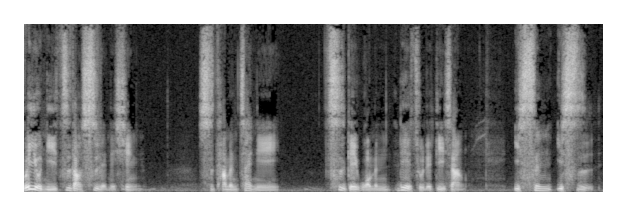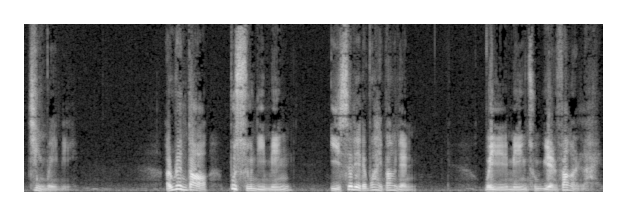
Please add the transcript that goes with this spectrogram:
唯有你知道世人的心，使他们在你赐给我们列祖的地上一生一世敬畏你。而论到不属你名。以色列的外邦人为你的名从远方而来，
